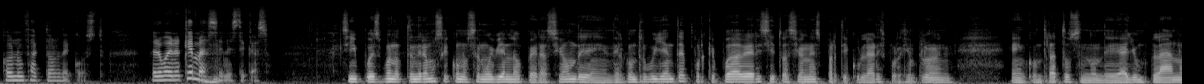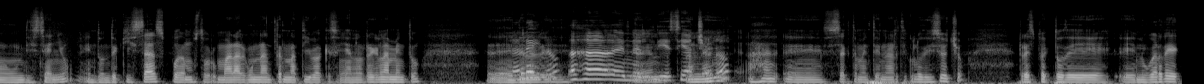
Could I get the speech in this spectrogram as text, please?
Con un factor de costo. Pero bueno, ¿qué más en este caso? Sí, pues bueno, tendremos que conocer muy bien la operación de, del contribuyente porque puede haber situaciones particulares, por ejemplo, en, en contratos en donde hay un plano o un diseño, en donde quizás podamos tomar alguna alternativa que señala el reglamento, eh, la, ley, ¿no? Ajá, en el 18, ¿no? Ajá, eh, exactamente, en el artículo 18, respecto de, en lugar de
